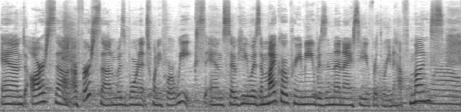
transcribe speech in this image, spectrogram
And our son, our first son, was born at 24 weeks, and so he was a micro preemie, was in the ICU for three and a half months, wow.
